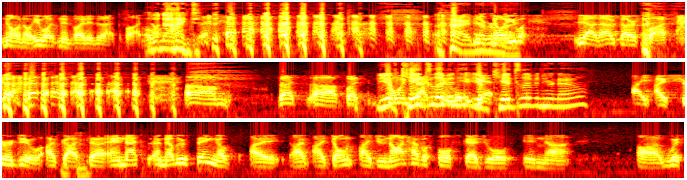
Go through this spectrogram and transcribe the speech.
No, no, he wasn't invited to that spot. Oh, no. nine. All right, never no, mind. he yeah, that was our spot. um, that's uh, but you have kids living here. You have kids living here now. I, I sure do. I've got, Okay. uh, and that's another thing of I, I, I don't, I do not have a full schedule in uh, uh, with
